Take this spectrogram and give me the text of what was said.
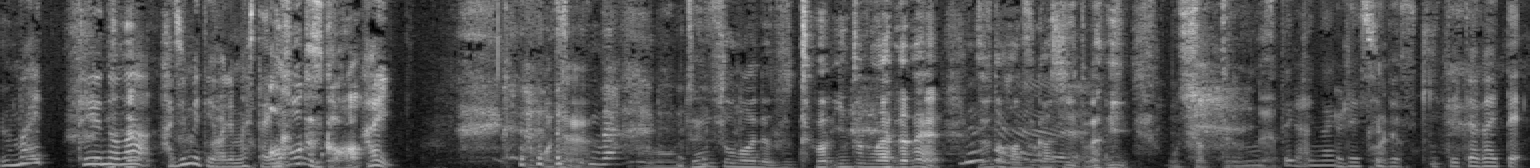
うまいっていうのは初めて言われました今あ、そうですか？はいなんかね、あの前奏の間ずっと、イントロの間ね、ずっと恥ずかしいとかおっしゃってるんで素。敵な嬉しいです聞いていただいて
